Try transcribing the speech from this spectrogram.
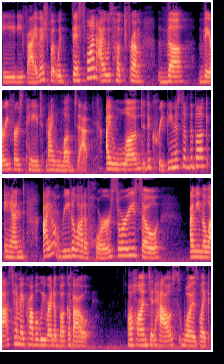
85-ish. But with this one, I was hooked from the very first page and I loved that. I loved the creepiness of the book and I don't read a lot of horror stories. So, I mean, the last time I probably read a book about a haunted house was like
